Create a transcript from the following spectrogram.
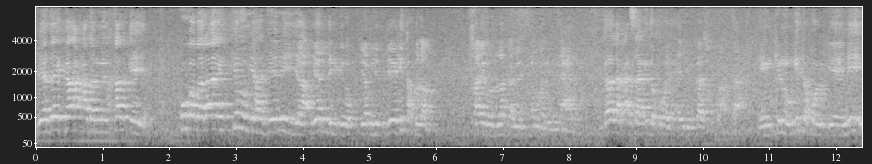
بيديك أحدا من خلقه. هو بلا يمكنهم يهديني يا. يلي يمهد بيك تحلم خير لك من حمر النعم. قال لك عسى كده هو الحلم كاشف يمكنهم جيت تقول بيه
